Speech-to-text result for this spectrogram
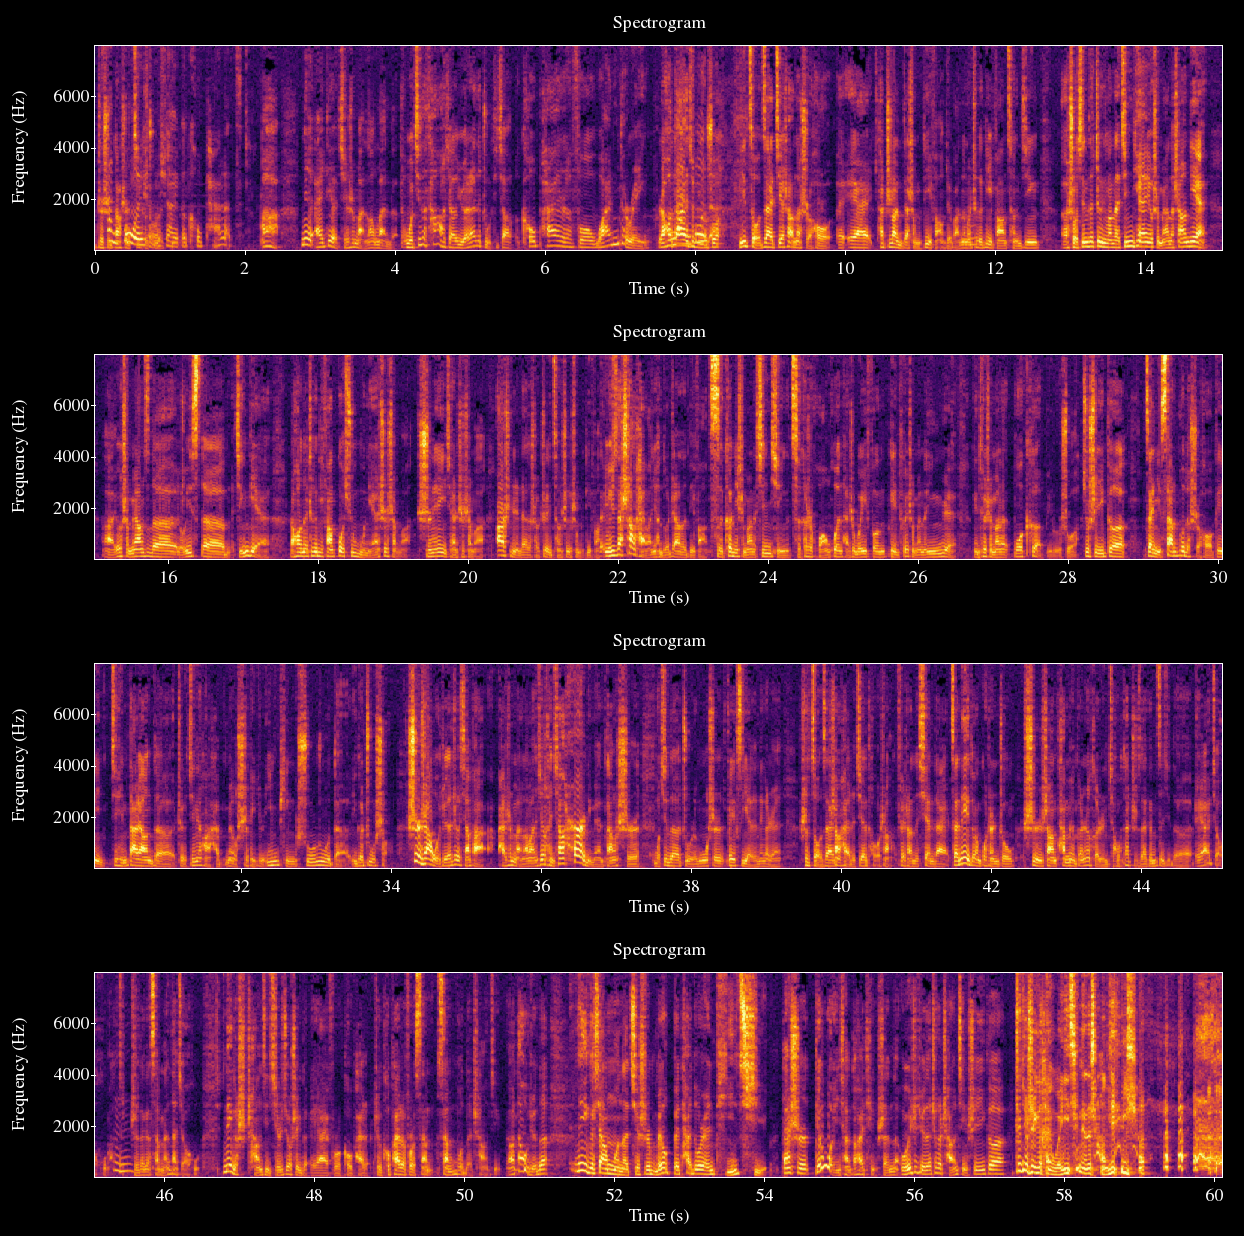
这是当时为什么需要一个 Copilot 啊？那个 idea 其实蛮浪漫的。我记得它好像原来的主题叫 Copilot for Wandering。然后大家就比如说，你走在街上的时候，呃，AI 它知道你在什么地方，对吧？那么这个地方曾经，呃，首先在这个地方在今天有什么样的商店啊？有什么样子的有意思的景点？然后呢，这个地方过去五年是什么？十年以前是什么？二十年代的时候这里曾是个什么地方？尤其在上海嘛，有很多这样的地方。此刻你什么样的心情？此刻是黄昏还是微风？给你推什么样的音乐？给你推什么样的播客？比如说，就是一个在你散步的时候给你进行大量的这个，今天好像还没有视频，就是音频输入的一个助手。事实上，我觉得这个想法还是蛮浪漫，就很像《Her》里面当时，我记得主人公是 Felix 演的那个人，是走在上海的街头上，非常的现代。在那段过程中，事实上他没有跟任何人交互，他只在跟自己的 AI 交互嘛，只在跟 Samantha 交互。那个是场景，其实就是一个 AI for Copilot，这个 Copilot for 散散步的场景。然后，但我觉得那个项目呢，其实没有被太多人提起，但是给我印象都还挺深的。我一直觉得这个场景是一个，这就是一个很文艺青年的场景，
